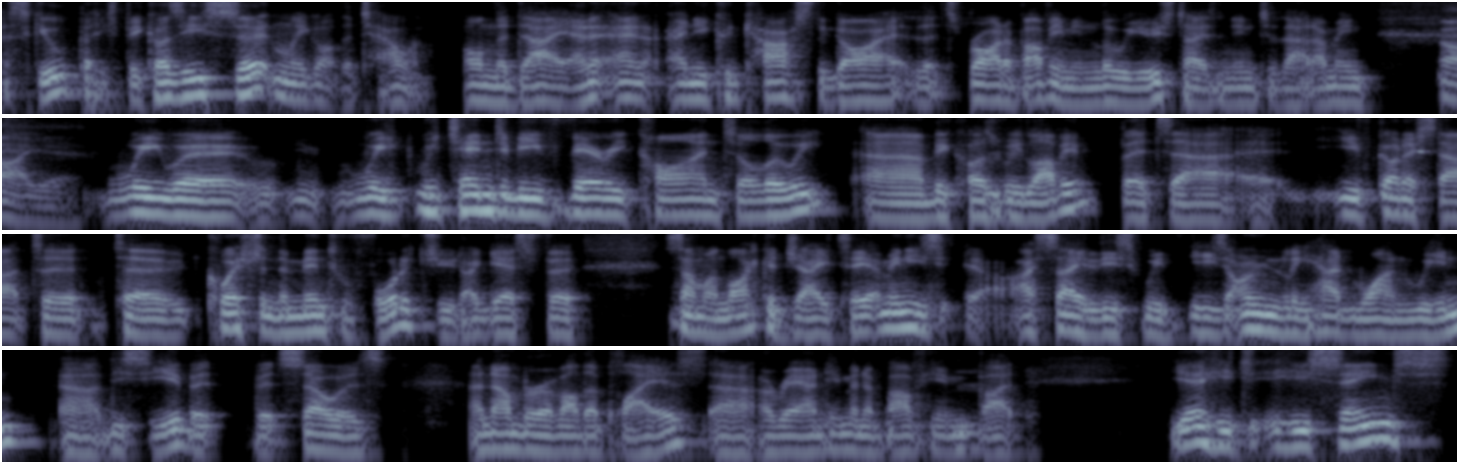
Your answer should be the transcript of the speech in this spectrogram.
a skill piece because he's certainly got the talent on the day and and and you could cast the guy that's right above him in Louis Oosthuizen into that. I mean, Oh yeah, we were we we tend to be very kind to Louis uh, because we love him, but uh, you've got to start to to question the mental fortitude, I guess, for someone like a JT. I mean, he's I say this with he's only had one win uh, this year, but but so has a number of other players uh, around him and above him. Mm. But yeah, he he seems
